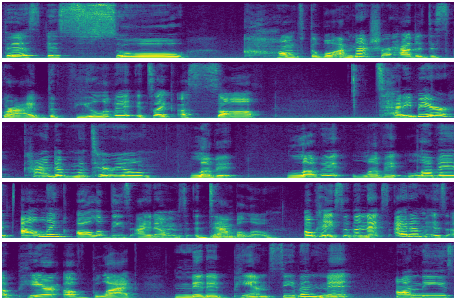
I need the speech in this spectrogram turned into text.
this is so comfortable. I'm not sure how to describe the feel of it. It's like a soft teddy bear kind of material. Love it. Love it, love it, love it. I'll link all of these items down below. Okay, so the next item is a pair of black knitted pants. See the knit on these?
